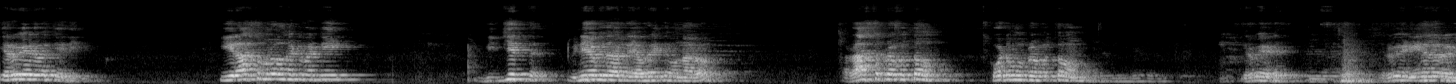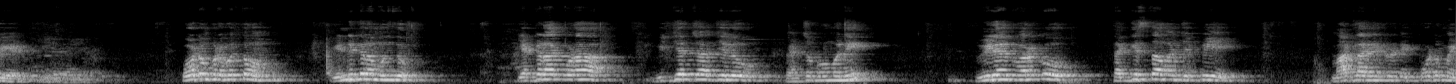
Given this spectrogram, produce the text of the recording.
ఇరవై ఏడవ తేదీ. ఈ రాష్ట్రంలో ఉన్నటువంటి విద్యుత్ వినియోగదారులు ఎవరైతే ఉన్నారో రాష్ట్ర ప్రభుత్వం కూటమి ప్రభుత్వం ఇరవై ఏడు. ఇరవై ఏడు ఈ నెల ఇరవై ఏడు. కూటమి ప్రభుత్వం ఎన్నికల ముందు ఎక్కడా కూడా విద్యుత్ ఛార్జీలు పెంచబోమని వీలైనంత వరకు తగ్గిస్తామని చెప్పి మాట్లాడినటువంటి కూటమి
